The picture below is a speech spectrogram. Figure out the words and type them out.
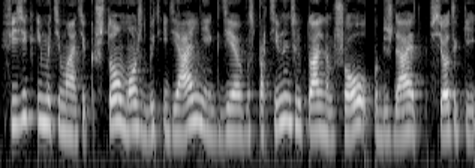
физик и математик. Что может быть идеальнее, где в спортивно-интеллектуальном шоу побеждает все-таки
